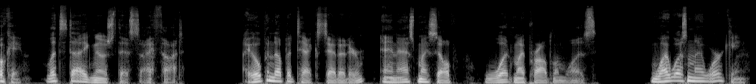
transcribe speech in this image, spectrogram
Okay, let's diagnose this, I thought. I opened up a text editor and asked myself what my problem was. Why wasn't I working?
